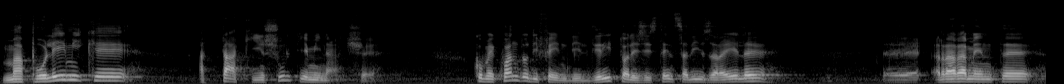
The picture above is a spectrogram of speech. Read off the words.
Ma polemiche, attacchi, insulti e minacce, come quando difendi il diritto all'esistenza di Israele, eh, raramente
